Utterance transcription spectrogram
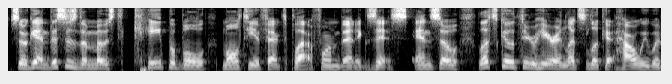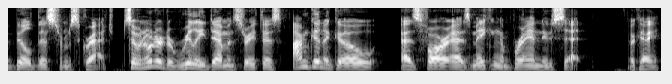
So again, this is the most capable multi-effect platform that exists. And so let's go through here and let's look at how we would build this from scratch. So in order to really demonstrate this, I'm gonna go as far as making a brand new set, okay?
